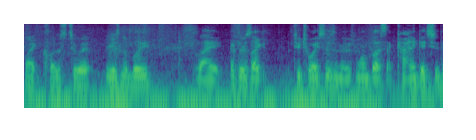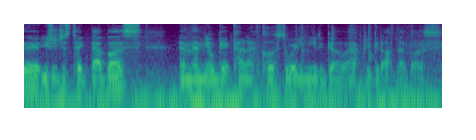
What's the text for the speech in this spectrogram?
like close to it reasonably. Like if there's like two choices and there's one bus that kind of gets you there, you should just take that bus, and then you'll get kind of close to where you need to go after you get off that bus.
